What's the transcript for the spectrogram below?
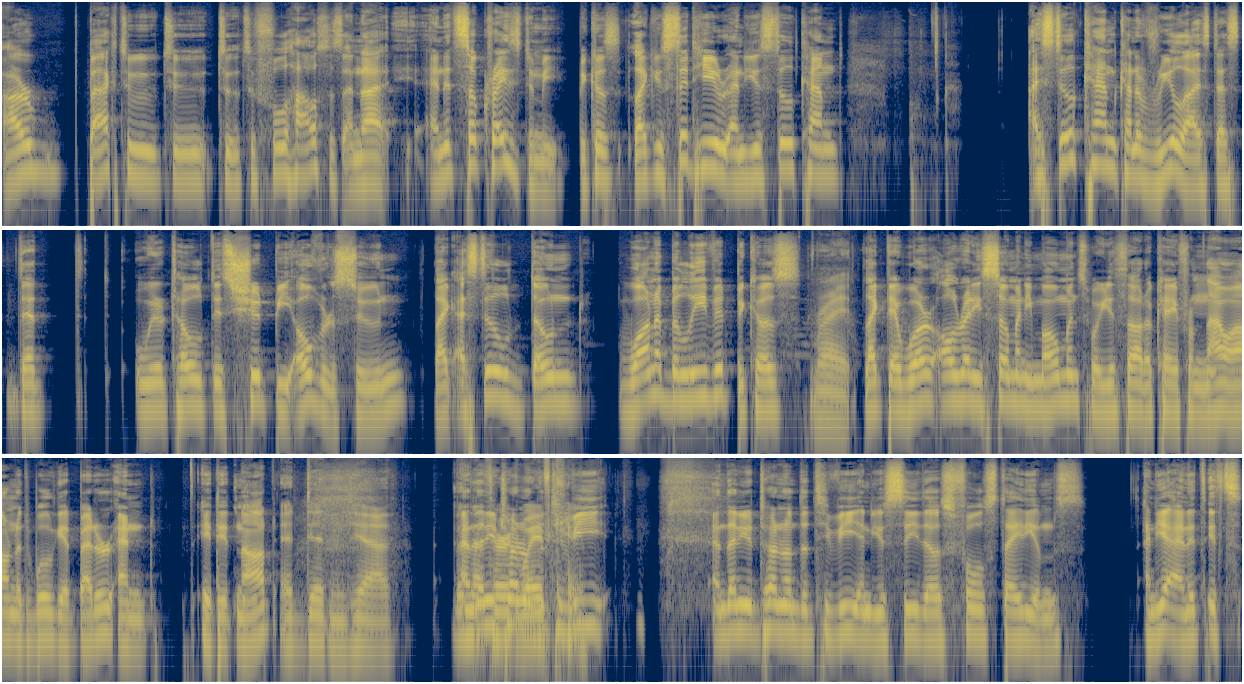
are back to, to to to full houses, and I and it's so crazy to me because like you sit here and you still can't, I still can't kind of realize that that we're told this should be over soon. Like I still don't want to believe it because Right. like there were already so many moments where you thought, okay, from now on it will get better, and it did not. It didn't. Yeah. and then you turn on the wave came. TV, and then you turn on the TV and you see those full stadiums, and yeah, and it's it's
